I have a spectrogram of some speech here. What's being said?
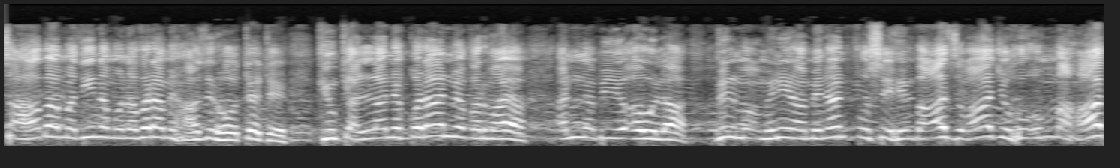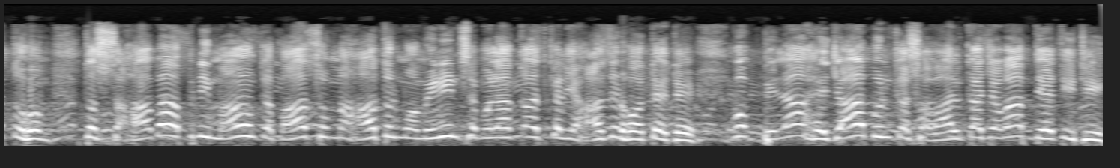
صحابہ مدینہ منورہ میں حاضر ہوتے تھے، کیونکہ اللہ نے قرآن میں فرمایا، النبی اولا بالمؤمنین من انفسهم وازواجه امہاتهم تو صحابہ اپنی ماؤں کے پاس امہات المؤمنین سے ملاقات کے لیے حاضر ہوتے تھے۔ وہ بلا حجاب ان کے سوال کا جواب دیتی تھی،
